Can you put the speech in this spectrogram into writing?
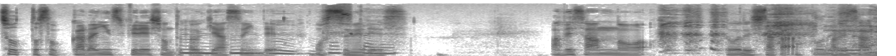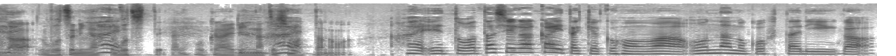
ちょっとそこからインスピレーションとか受けやすいんでうんうんうんおすすめです。安倍さんのどうでしたか？安倍さんがボツになって、はい。ボツっていうかねお帰りになってしまったのは、はい、えっ、と私が書いた脚本は女の子二人が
